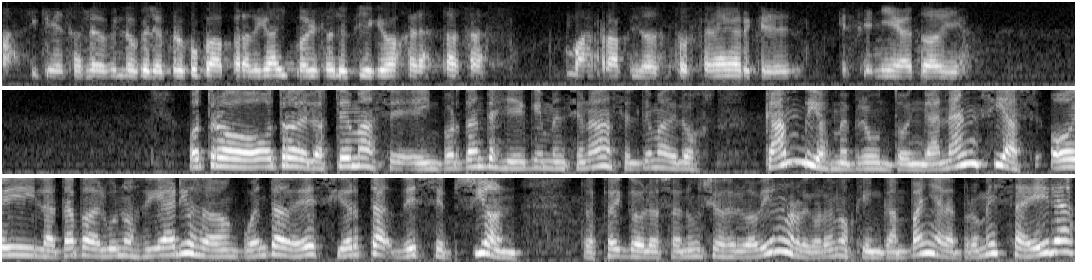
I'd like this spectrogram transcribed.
Así que eso es lo, lo que le preocupa a Prat Guy, por eso le pide que baje las tasas más rápido a Sturzenegger, que, que se niega todavía. Otro, otro de los temas eh, importantes y que mencionabas, el tema de los cambios, me pregunto, en ganancias. Hoy la tapa de algunos diarios daban cuenta de cierta decepción respecto de los anuncios del gobierno. Recordemos que en campaña la promesa era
